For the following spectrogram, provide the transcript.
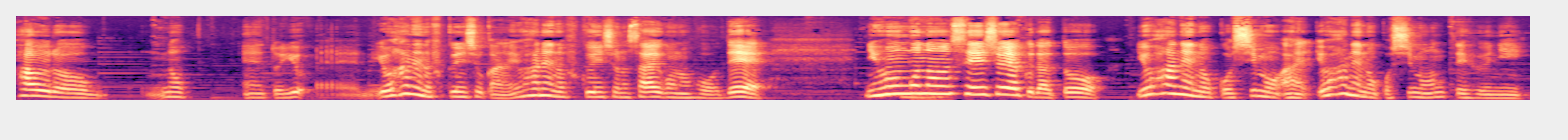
パウロの、えっ、と、ヨえーヨハネの福音書かな、ヨハネの福音書の最後の方で、日本語の聖書訳だと、ヨハネの子シモン、あ、ヨハネの子シモンっていうふうに、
